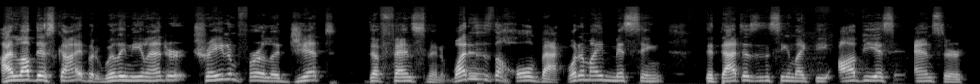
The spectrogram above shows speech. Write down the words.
I love this guy, but Willie Nylander, trade him for a legit defenseman. What is the holdback? What am I missing? That that doesn't seem like the obvious answer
